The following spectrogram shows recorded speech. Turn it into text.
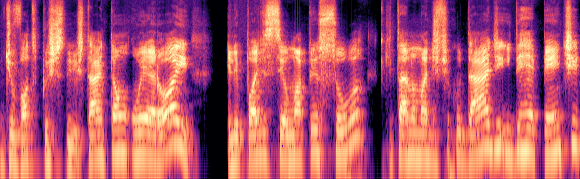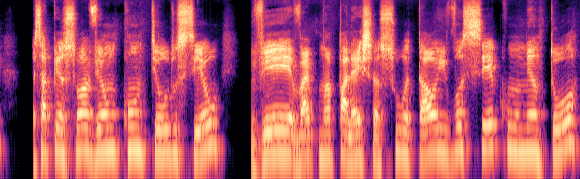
de volta para os trilhos, tá? Então, o herói, ele pode ser uma pessoa que está numa dificuldade e de repente essa pessoa vê um conteúdo seu, vê, vai para uma palestra sua tal, e você, como mentor,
